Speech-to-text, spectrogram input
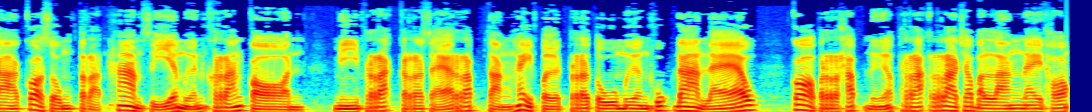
ชาก็ทรงตรัสห้ามเสียเหมือนครั้งก่อน มีพระกระแสรับสั่งให้เปิดประตูเมืองทุกด้านแล้ว ก็ประทับเหนือพระราชบัลลังก์ในท้อง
